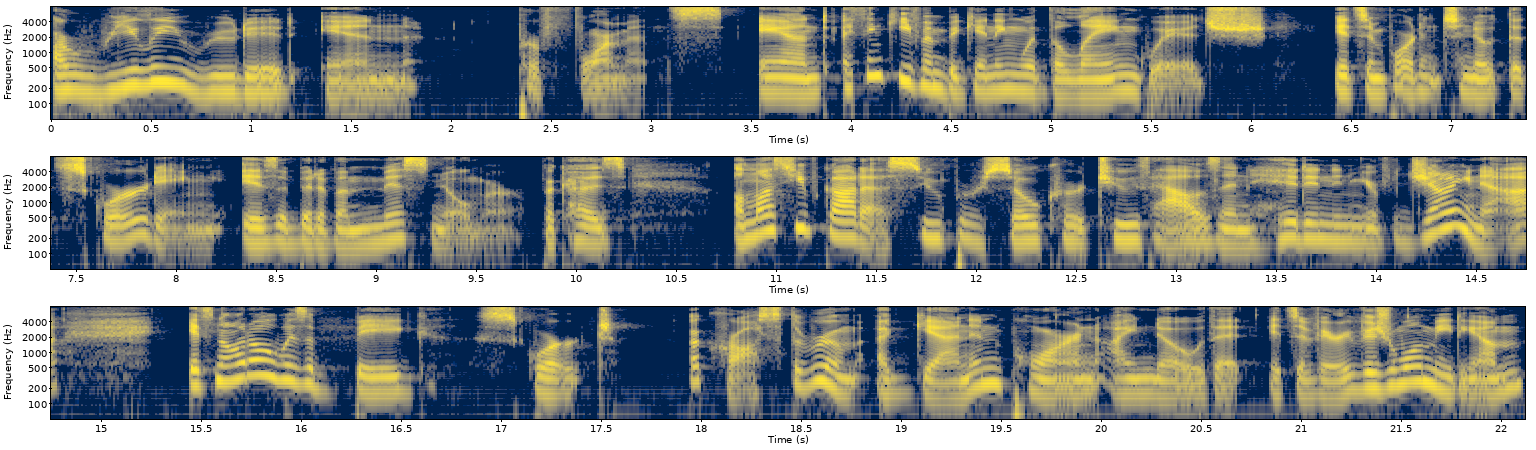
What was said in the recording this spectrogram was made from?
are really rooted in performance. And I think even beginning with the language, it's important to note that squirting is a bit of a misnomer because unless you've got a Super Soaker 2000 hidden in your vagina, it's not always a big squirt across the room. Again, in porn, I know that it's a very visual medium.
